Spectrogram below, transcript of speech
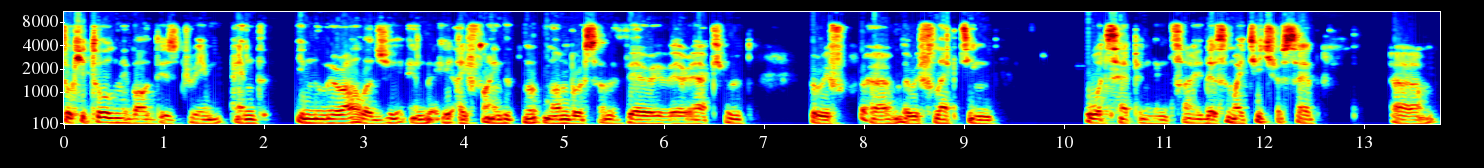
So he told me about this dream, and in numerology, and I find that numbers are very, very accurate, ref, um, reflecting what's happening inside. As my teacher said, um,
